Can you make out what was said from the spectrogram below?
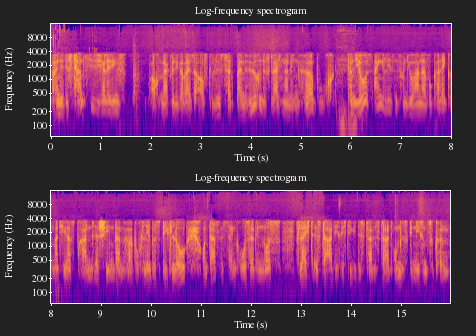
Eine Distanz, die sich allerdings auch merkwürdigerweise aufgelöst hat beim Hören des gleichnamigen Hörbuch. Mhm. Grandios eingelesen von Johanna Wukalek und Matthias Brand erschienen beim Hörbuchlabel Speak Low und das ist ein großer Genuss. Vielleicht ist da die richtige Distanz da, um das genießen zu können.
